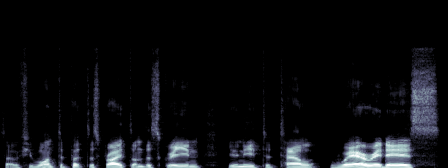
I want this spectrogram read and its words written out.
So if you want to put the sprite on the screen, you need to tell where it is,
